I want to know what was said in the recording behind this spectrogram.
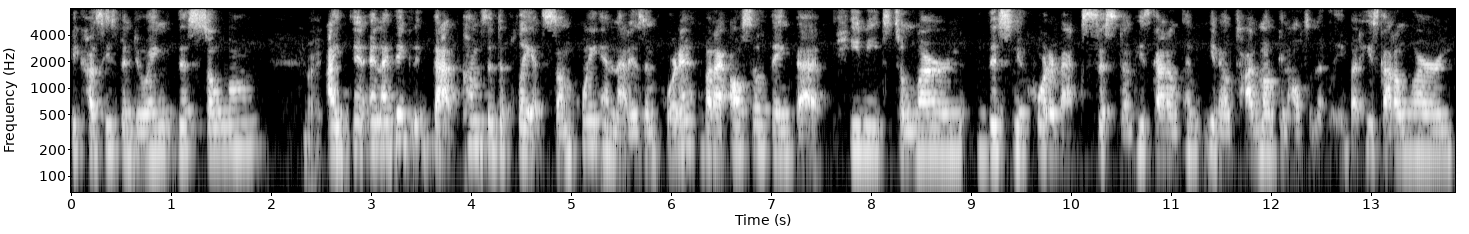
because he's been doing this so long. Right. I and I think that comes into play at some point, and that is important. But I also think that he needs to learn this new quarterback system. He's got to, and you know, Todd Monken ultimately, but he's got to learn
